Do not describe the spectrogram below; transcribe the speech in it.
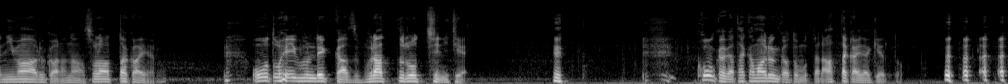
れ2万あるからな。それあったかいやろ。オートヘイブンレッカーズ、ブラッドロッチにて。効果が高まるんかと思ったらあったかいだけやと。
